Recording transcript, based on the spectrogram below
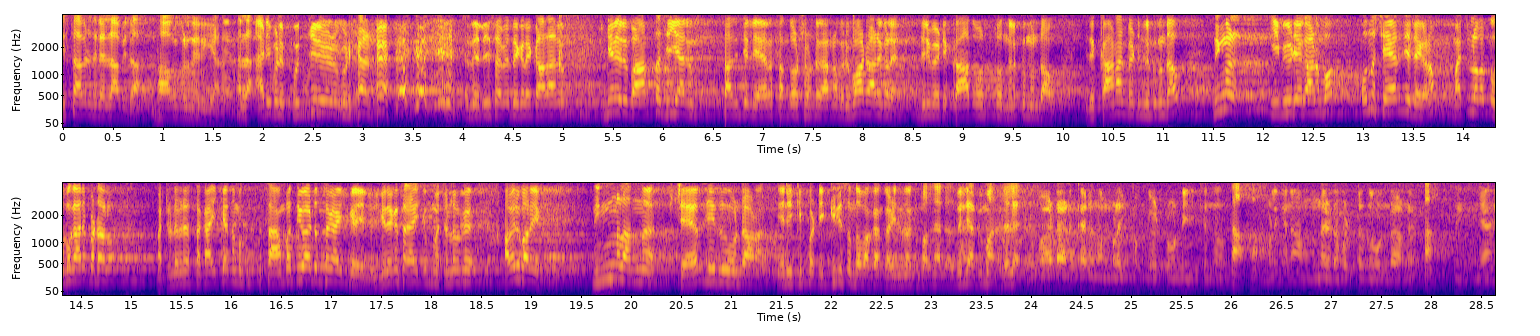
ഈ സ്ഥാപനത്തിൽ എല്ലാവിധ ഭാവങ്ങളും നേരുകയാണ്. അല്ല അടിപൊളി പുഞ്ചിരിയോട് കൂടിയാണ്. ഈ സമയത്ത് നിങ്ങളെ കാണാനും ഇങ്ങനെ ഒരു വാർത്ത ചെയ്യാനും സാധിച്ചില്ല. ഏറെ സന്തോഷമുണ്ട്. കാരണം ഒരുപാട് ആളുകൾ ഇതിനു വേണ്ടി കാതോർത്ത് നിൽക്കുന്നുണ്ടാവും. ഇത് കാണാൻ വേണ്ടി നിൽക്കുന്നുണ്ടാവും. നിങ്ങൾ ഈ വീഡിയോ കാണുമ്പോൾ ഒന്ന് ഷെയർ ചെയ്തേക്കണം. മറ്റുള്ളവർക്ക് ഉപകാരപ്പെടാലോ മറ്റുള്ളവരെ സഹായിക്കാൻ നമുക്ക് സാമ്പത്തികമായിട്ടും സഹായിക്കാൻ കഴിയില്ല. ഇങ്ങനെയൊക്കെ സഹായിക്കും. മറ്റുള്ളവർക്ക് അവർ പറയും നിങ്ങൾ അന്ന് ഷെയർ ചെയ്തതുകൊണ്ടാണ് എനിക്കിപ്പോൾ ഡിഗ്രി സ്വന്തമാക്കാൻ കഴിയുന്നതെന്നൊക്കെ പറഞ്ഞാൽ അത് വലിയ അഭിമാനം അല്ലേ? ഒരുപാട് ആൾക്കാർ നമ്മളിപ്പോൾ കേട്ടുകൊണ്ടിരിക്കുന്നത്. നമ്മളിങ്ങനെ അന്ന് ഇടപെട്ടത് കൊണ്ടാണ് ഞാൻ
